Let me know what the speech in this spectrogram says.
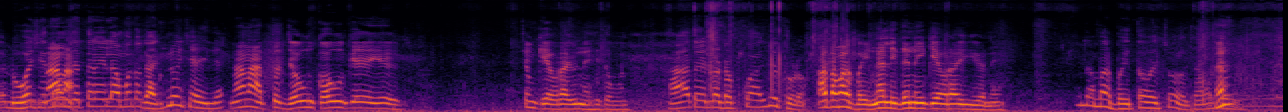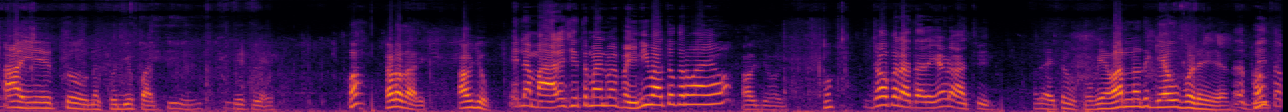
તો ડોહો છે ક્ષેત્રમાં. જતા રહેલા અમે તો ગાડી નો છે એટલે ના ના તો જવું કહું કે એ કેમ કેવરાયું નહીં તો મને? હા તો એટલો ઠપકો આવજો થોડો. આ તમારા ભાઈના લીધે નહીં કેવરાયું ને અમારા ભાઈ તો હોય ચો હે? આ એ તો નખુજી પાછી એટલે. હા હેડો તારી આવજો. એટલે મારે ક્ષેત્રમાં મારી ભાઈની વાતો કરવા આવ્યો આવજો આવજો. હો? જો પર તારે હેડો આચવી અરે તો વ્યવહાર નથી કેવું પડે ભાઈ તો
